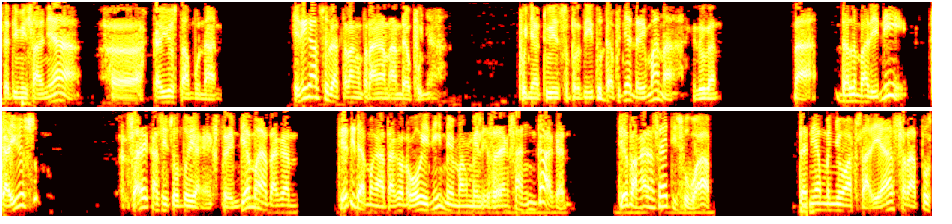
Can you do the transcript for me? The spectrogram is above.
Jadi misalnya uh, Gayus Tambunan. Ini kan sudah terang-terangan Anda punya. Punya duit seperti itu dapatnya dari mana, gitu kan? Nah, dalam hal ini Gayus, saya kasih contoh yang ekstrim. Dia mengatakan, dia tidak mengatakan, oh ini memang milik saya yang sangka kan. Dia mengatakan saya disuap. Dan yang menyuap saya 151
